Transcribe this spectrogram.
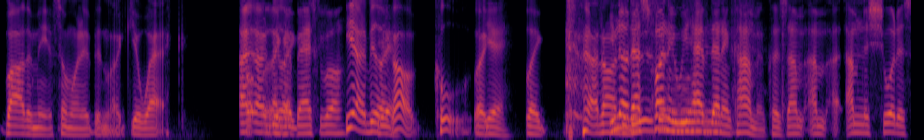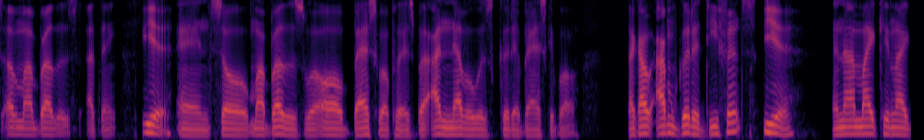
bother me if someone had been like, "You're whack." I, Oh, I'd like, be like, basketball. "Yeah," I'd be like, Yeah. "Oh, cool." Like, yeah. like I don't. Know. You know do that's funny. We have that in common because I'm I'm I'm the shortest of my brothers, I think. Yeah, And so my brothers were all basketball players, but I never was good at basketball. Like I, I'm good at defense, yeah, and I might can like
